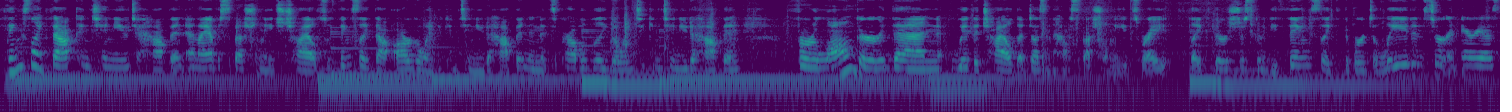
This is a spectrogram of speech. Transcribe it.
things like that continue to happen, and I have a special needs child, so things like that are going to continue to happen, and it's probably going to continue to happen for longer than with a child that doesn't have special needs, right? Like there's just going to be things like were delayed in certain areas.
